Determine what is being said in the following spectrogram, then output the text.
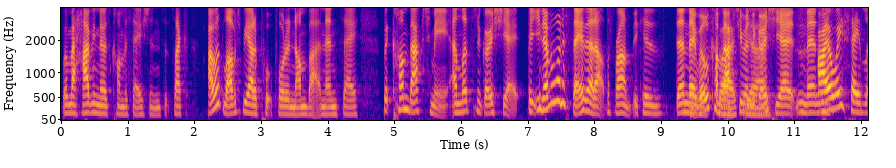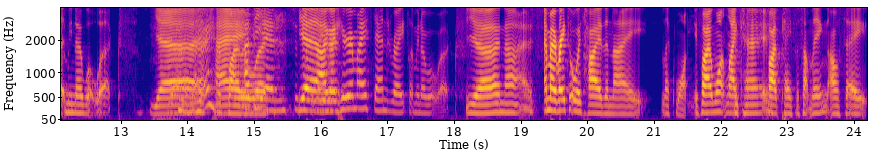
when we're having those conversations, it's like, I would love to be able to put forward a number and then say, but come back to me and let's negotiate. But you never want to say that out the front because then they It will come back to you and yeah. negotiate. And then I always say, let me know what works. Yeah. That's my okay. little way. end, just yeah, I go, leave here are my standard rates. Let me know what works. Yeah, nice. And my rates are always higher than I like want. If I want like Okay. 5K for something, I'll say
